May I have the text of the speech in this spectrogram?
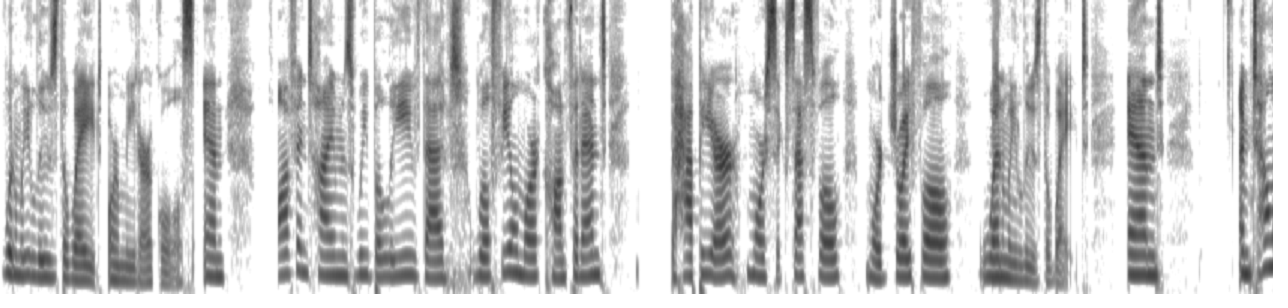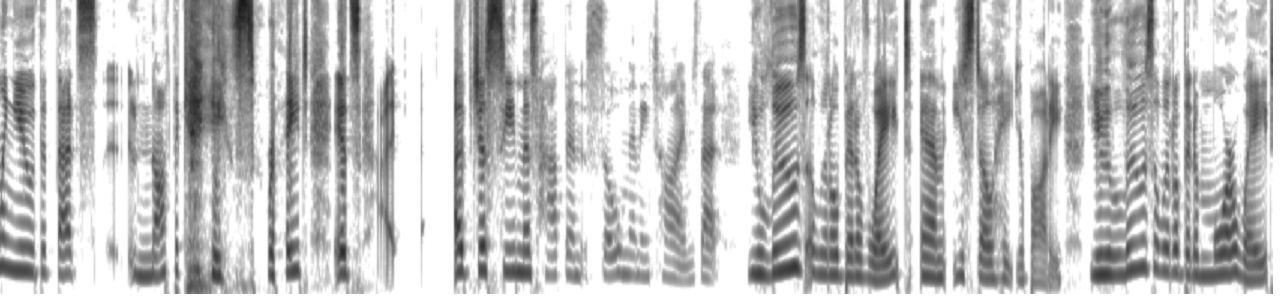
when we lose the weight or meet our goals. And oftentimes we believe that we'll feel more confident, happier, more successful, more joyful when we lose the weight. And I'm telling you that that's not the case, right? It's I, I've just seen this happen so many times that you lose a little bit of weight and you still hate your body. You lose a little bit of more weight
